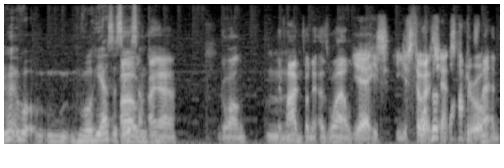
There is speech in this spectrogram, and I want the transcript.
Uh, Well, well, he has to say oh, something. uh, yeah. Go on. Hmm. If I've done it as well. Yeah, he's. You still what, got a the- chance what to happens draw. then?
